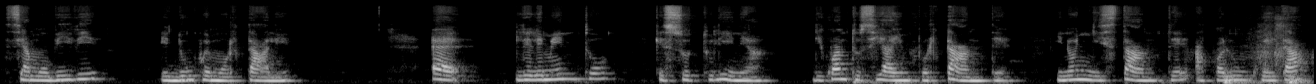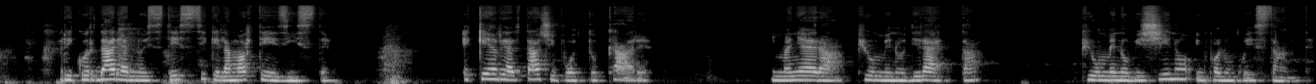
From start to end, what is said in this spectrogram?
siamo vivi e dunque mortali. È l'elemento che sottolinea di quanto sia importante in ogni istante, a qualunque età, ricordare a noi stessi che la morte esiste e che in realtà ci può toccare in maniera più o meno diretta più o meno vicino in qualunque istante.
